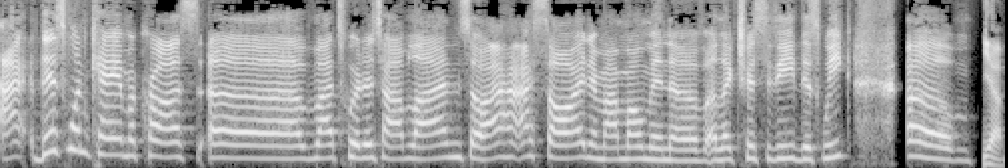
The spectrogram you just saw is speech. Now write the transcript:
I this one came across uh my Twitter timeline, so I, I saw it in my moment of electricity this week. Um, Yeah.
